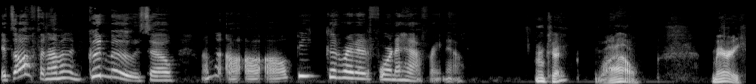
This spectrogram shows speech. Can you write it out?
it's off and I'm in a good mood. So I'm, I'll, I'll- I'll be good right at four and a half right now. Okay. Wow. Mary.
